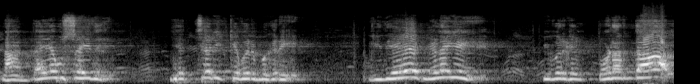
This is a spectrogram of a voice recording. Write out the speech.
நான் தயவு செய்து எச்சரிக்க விரும்புகிறேன். இதே நிலையை இவர்கள் தொடர்ந்தால்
